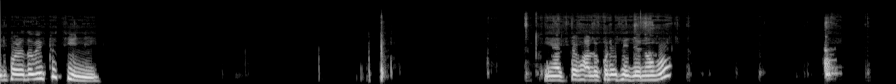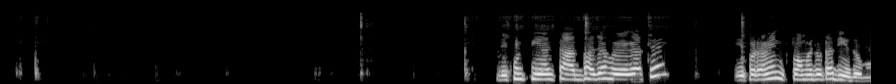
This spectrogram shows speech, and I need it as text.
এরপরে দেবো একটু চিনি। পেঁয়াজটা ভালো করে ভেজে নেব। দেখুন পেঁয়াজটা আধ ভাজা হয়ে গেছে, এরপর আমি টমেটোটা দিয়ে দেবো।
